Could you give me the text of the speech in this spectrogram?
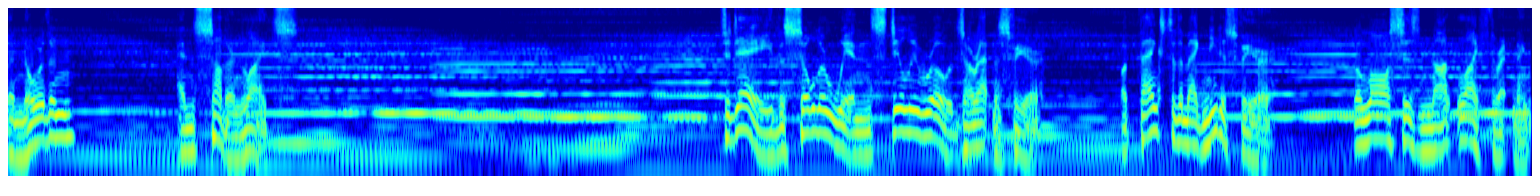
The northern and southern lights. Today, the solar wind still erodes our atmosphere. But thanks to the magnetosphere, the loss is not life-threatening.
